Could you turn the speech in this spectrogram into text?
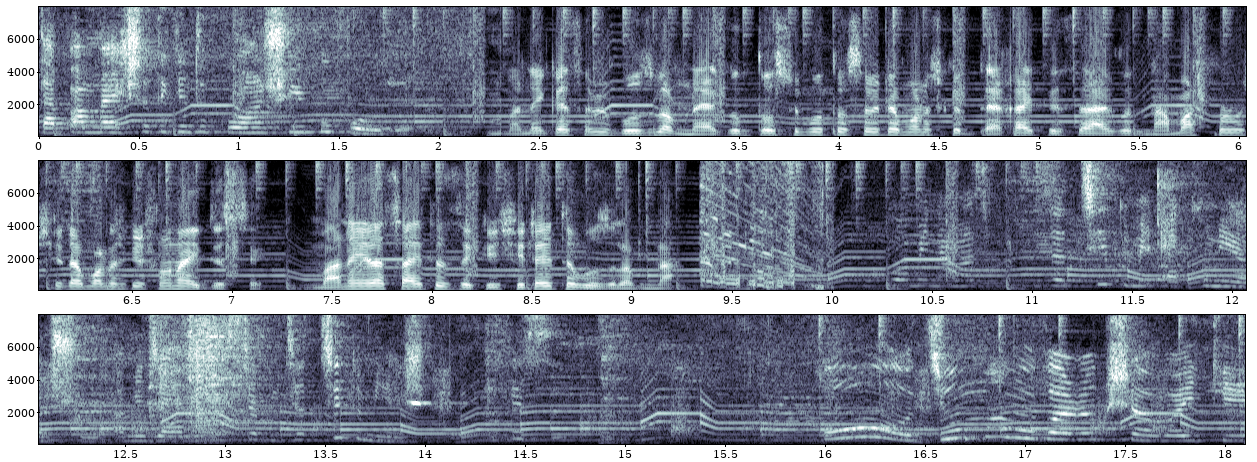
তারপর আমরা একসাথে কিন্তু কোরআন শরীফও পড়ব। মানে গেছে আমি বুঝলাম না একজন তসবি পড়তেছে ওইটা মানুষকে দেখাইতেছে আর একজন নামাজ পড়বে সেটা মানুষকে শোনাইতেছে। মানে এরা চাইতেছে কি সেটাই তো বুঝলাম না। আমি নামাজ পড়তে যাচ্ছি তুমি এখনই আসো। আমি যাই নামাজটা বিছাচ্ছি তুমি আসো। জুম্মা মুবারক সবাইকে।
